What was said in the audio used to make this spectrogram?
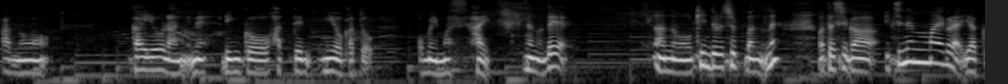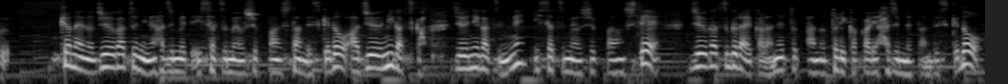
あの概要欄にね、リンクを貼ってみようかと思います。はい。なので、あの、Kindle 出版のね、私が1年前ぐらい約、去年の10月にね、初めて1冊目を出版したんですけど、あ、12月か。12月にね、1冊目を出版して、10月ぐらいからね、あの、取り掛かり始めたんですけど、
